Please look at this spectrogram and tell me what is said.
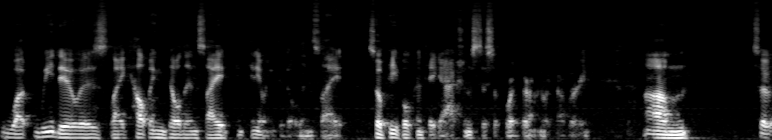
what we do is like helping build insight, continuing to build insight so people can take actions to support their own recovery. Um, so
